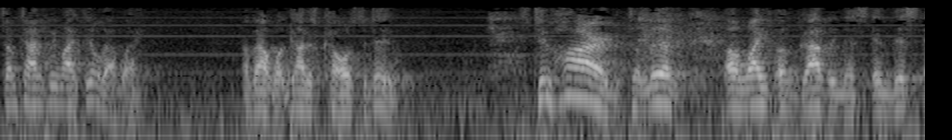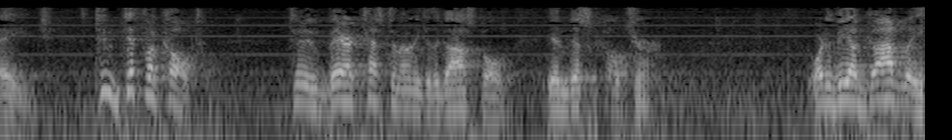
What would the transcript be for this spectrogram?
Sometimes we might feel that way about what God has called us to do. It's too hard to live a life of godliness in this age. It's too difficult to bear testimony to the gospel in this culture. Or to be a godly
